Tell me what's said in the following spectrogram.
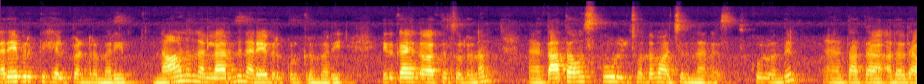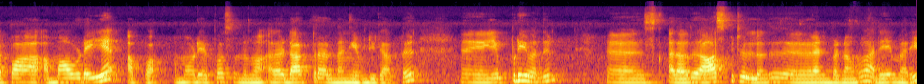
நிறைய பேருக்கு ஹெல்ப் பண்ணுற மாதிரி நானும் நல்லா இருந்து நிறைய பேருக்கு கொடுக்குற மாதிரி. எதுக்காக இந்த வார்த்தை சொல்கிறேன்னா தாத்தாவும் ஸ்கூல் சொந்தமாக வச்சுருந்தாங்க. ஸ்கூல் வந்து தாத்தா அதாவது அப்பா அம்மாவுடைய அப்பா அம்மாவுடைய அப்பா சொந்தமாக அதாவது டாக்டராக இருந்தாங்க எம்டி டாக்டர் எப்படி வந்து அதாவது ஹாஸ்பிட்டல் வந்து ரன் பண்ணாங்களோ அதே மாதிரி.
